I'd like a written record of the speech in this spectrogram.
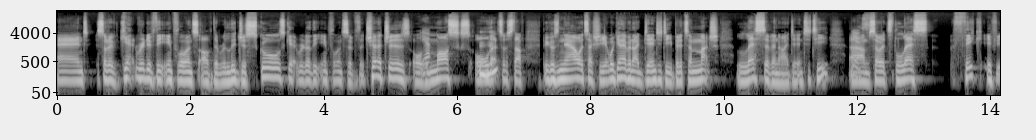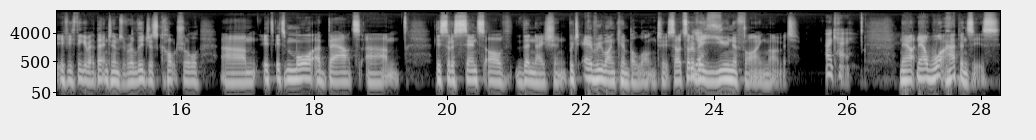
and sort of get rid of the influence of the religious schools, get rid of the influence of the churches or Yep. the mosques, all that sort of stuff. Because now it's actually, we're going to have an identity, but it's a much less of an identity. Um, Yes. so it's less thick if, if you think about that in terms of religious, cultural. Um, it, it's more about. Um, this sort of sense of the nation, which everyone can belong to. So it's sort of a unifying moment. okay. Now, now what happens is,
